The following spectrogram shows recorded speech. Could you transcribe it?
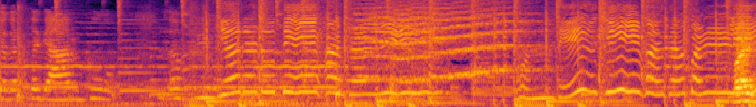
ಜಗತ್ತಾಗ ಯಾರಿಗೂ. ಎರಡು ದೇಹದಲ್ಲಿ ಒಂದೇ ಜೀವದ ಬಳ್ಳಿ. ಬಾಯ್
